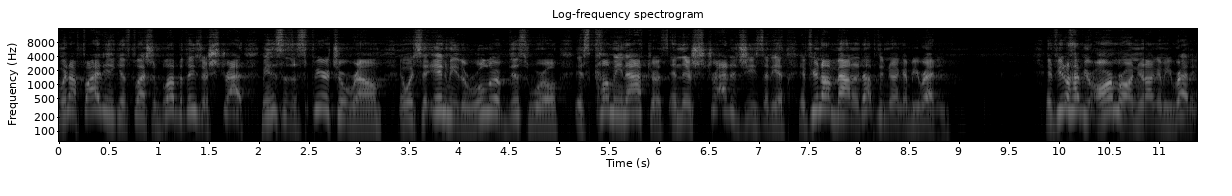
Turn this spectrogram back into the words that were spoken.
we're not fighting against flesh and blood, but these are strat. I mean, this is a spiritual realm in which the enemy, the ruler of this world, is coming after us, and there's strategies that he has. If you're not mounted up, then you're not going to be ready. If you don't have your armor on, you're not going to be ready.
